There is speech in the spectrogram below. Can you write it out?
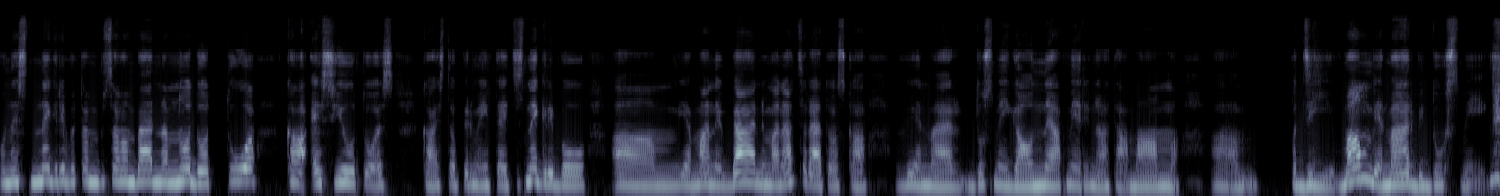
un es negribu tam savam bērnam nodot to, kā es jūtos. Kā es tev pirmie teicu, es negribu, um, ja mani bērni man atcerētos kā vienmēr dusmīgā un neapmierinātā mamma. Um, Pa dzīvi. Mamma vienmēr bija dusmīga.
